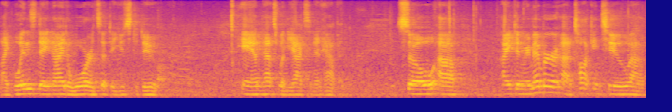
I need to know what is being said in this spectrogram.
like Wednesday night awards that they used to do. And that's when the accident happened. So uh, I can remember uh, talking to uh,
